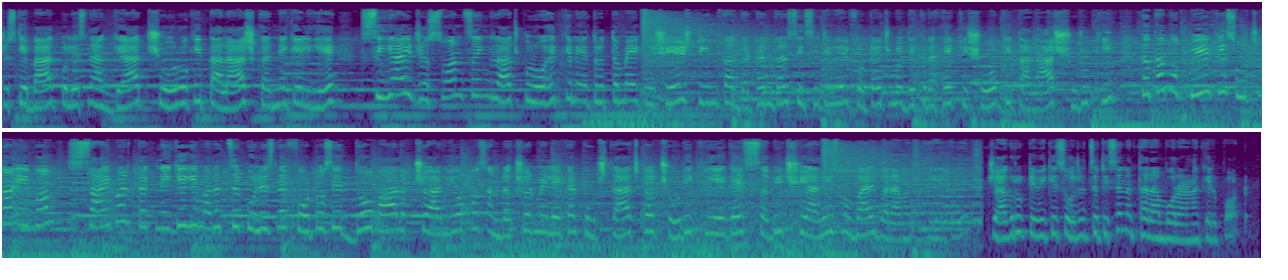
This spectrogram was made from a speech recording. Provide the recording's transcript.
जिसके बाद पुलिस ने अज्ञात चोरों की तलाश करने के लिए सीआई जसवंत सिंह राजपुरोहित के नेतृत्व में एक विशेष टीम का गठन कर सीसीटीवी फुटेज में दिख रहे किशोर की तलाश शुरू की तथा मुखबिर की सूचना एवं साइबर तकनीकी की मदद से पुलिस ने फ़ोटो से दो बाल अपचारियों को संरक्षण में लेकर पूछताछ कर चोरी किए गए सभी छियालीस मोबाइल बरामद किए गए। जागरूक टीवी की सोजत सिटी से नथाराम बोराना की रिपोर्ट।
